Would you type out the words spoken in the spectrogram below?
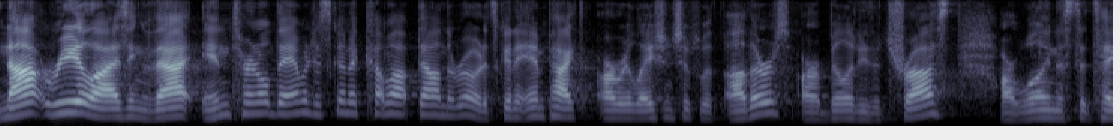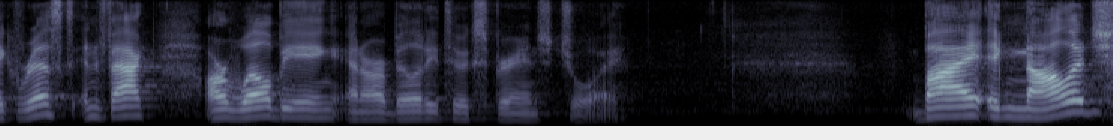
not realizing that internal damage is going to come up down the road. It's going to impact our relationships with others, our ability to trust, our willingness to take risks, in fact, our well being and our ability to experience joy. By acknowledge,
